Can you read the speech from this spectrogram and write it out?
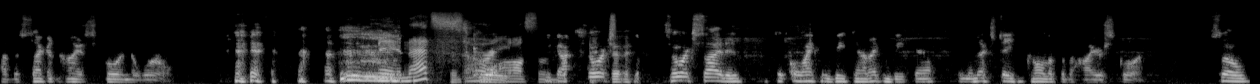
have the second highest score in the world." Man, that's, That's so great. he awesome. got so ex- so excited. Said, "Oh, I can beat that! I can beat that!" And the next day, he called up with a higher score. So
